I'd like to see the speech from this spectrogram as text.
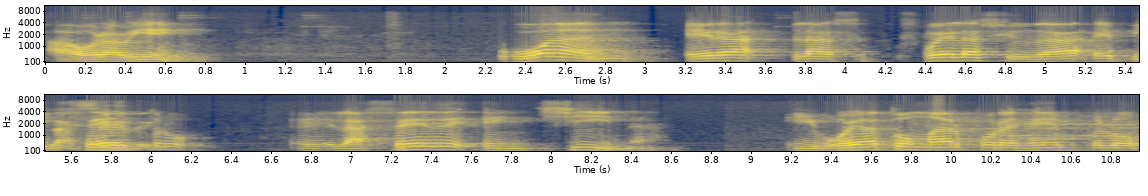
Ahora bien, Juan era las, fue la ciudad epicentro, la sede. Eh, en China. Y voy a tomar, por ejemplo,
